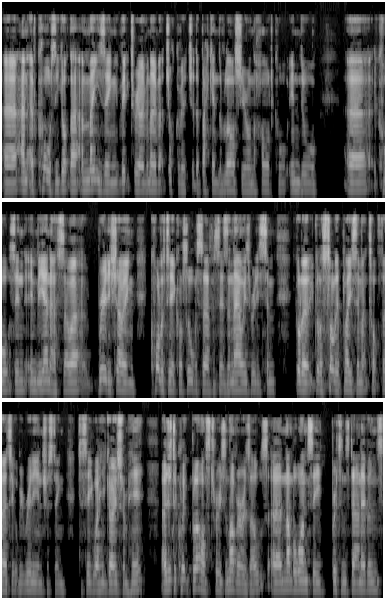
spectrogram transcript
Uh, and of course, he got that amazing victory over Novak Djokovic at the back end of last year on the hard court indoor uh, courts in, in Vienna. So uh, really showing quality across all the surfaces. And now he's really some got a got a solid place in that top 30. It'll be really interesting to see where he goes from here. Uh, just a quick blast through some other results. Uh, number one seed Britain's Dan Evans.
